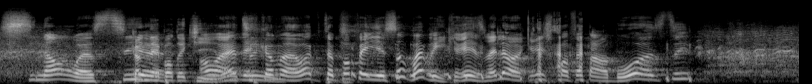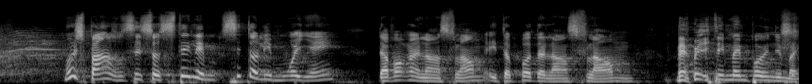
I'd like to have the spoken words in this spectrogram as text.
sinon, euh, si. Comme euh, n'importe qui, ah ouais, mais comme, euh, ouais, puis t'as pas payé ça? Ouais, oui, Chris, mais là, Chris, je suis pas fait en bois, tu sais. Moi, je pense, c'est ça. Si, t'es les- si t'as les moyens d'avoir un lance-flamme et t'as pas de lance-flamme, Ben oui. t'es même pas un humain.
